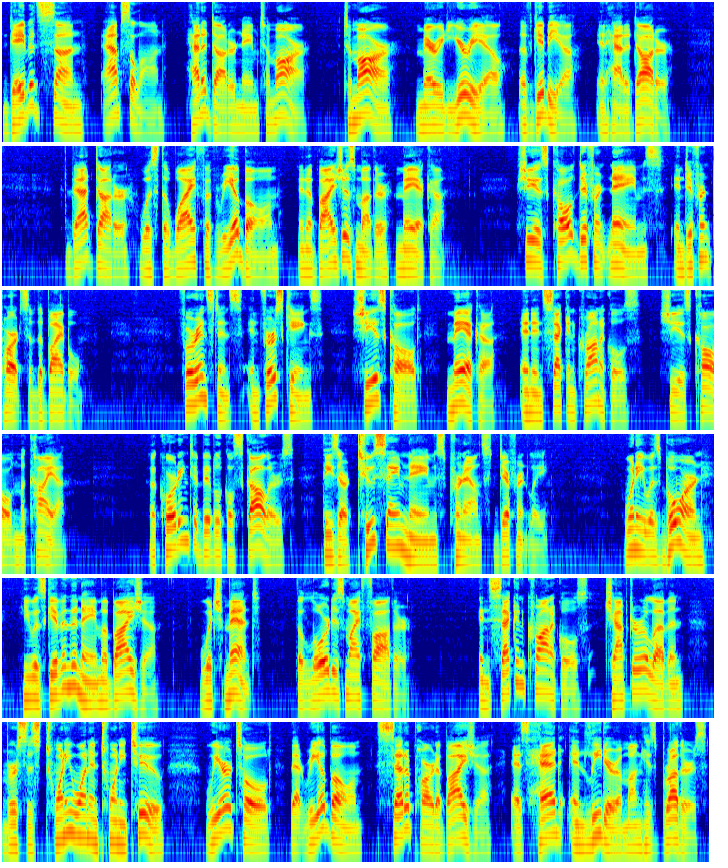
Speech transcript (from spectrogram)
David's son, Absalom, had a daughter named Tamar. Tamar married Uriel of Gibeah and had a daughter. That daughter was the wife of Rehoboam and Abijah's mother, Maacah. She is called different names in different parts of the Bible. For instance, in 1 Kings, she is called Maacah, and in 2 Chronicles, she is called Micaiah. According to biblical scholars, these are two same names pronounced differently. When he was born, he was given the name Abijah, which meant, The Lord is my Father. In 2 Chronicles chapter 11, verses 21 and 22, we are told that Rehoboam set apart Abijah as head and leader among his brothers.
